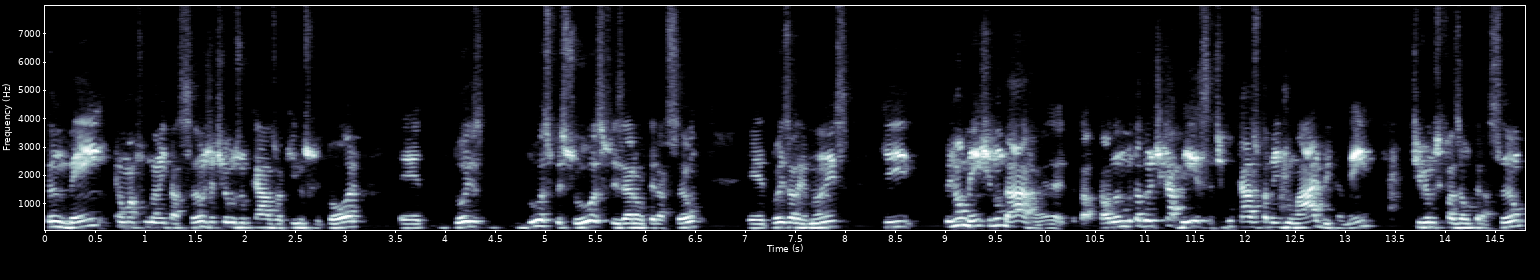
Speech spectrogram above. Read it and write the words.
também é uma fundamentação, já tivemos o caso aqui no escritório, é, dois, duas pessoas fizeram alteração, é, dois alemães, que realmente não dava, estava né? dando muita dor de cabeça. Tive o caso também de um árbitro também, tivemos que fazer alteração.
